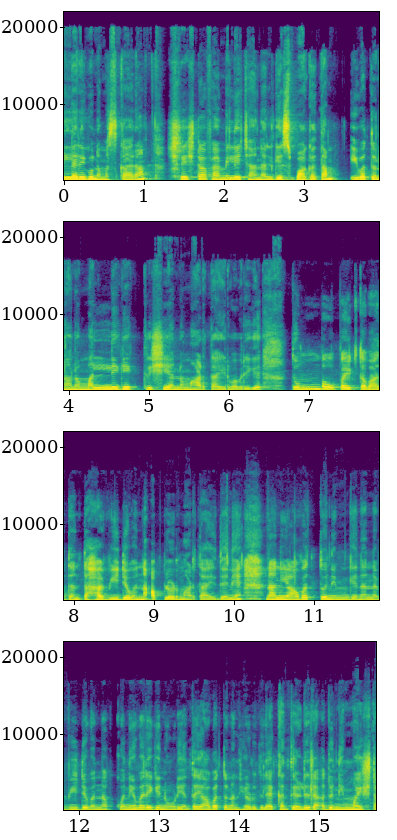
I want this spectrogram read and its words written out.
ಎಲ್ಲರಿಗೂ ನಮಸ್ಕಾರ. ಶ್ರೇಷ್ಠ ಫ್ಯಾಮಿಲಿ ಚಾನಲ್ಗೆ ಸ್ವಾಗತ. ಇವತ್ತು ನಾನು ಮಲ್ಲಿಗೆ ಕೃಷಿಯನ್ನು ಮಾಡ್ತಾ ಇರುವವರಿಗೆ ತುಂಬ ಉಪಯುಕ್ತವಾದಂತಹ ವೀಡಿಯೋವನ್ನು ಅಪ್ಲೋಡ್ ಮಾಡ್ತಾ ಇದ್ದೇನೆ. ನಾನು ಯಾವತ್ತೂ ನಿಮಗೆ ನನ್ನ ವೀಡಿಯೋವನ್ನು ಕೊನೆವರೆಗೆ ನೋಡಿ ಅಂತ ಯಾವತ್ತೂ ನಾನು ಹೇಳೋದಿಲ್ಲ ಯಾಕಂತ ಹೇಳಿದರೆ ಅದು ನಿಮ್ಮ ಇಷ್ಟ.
